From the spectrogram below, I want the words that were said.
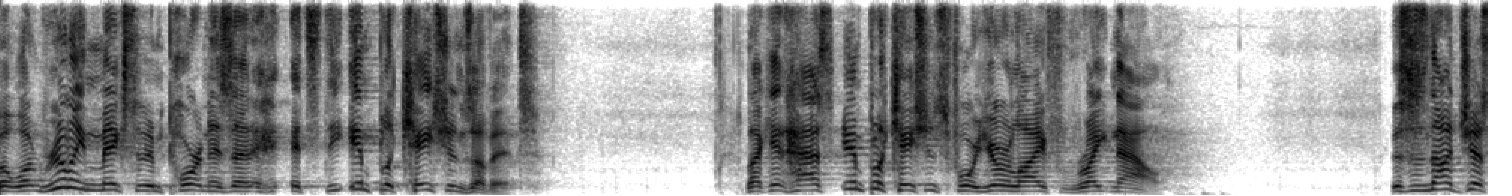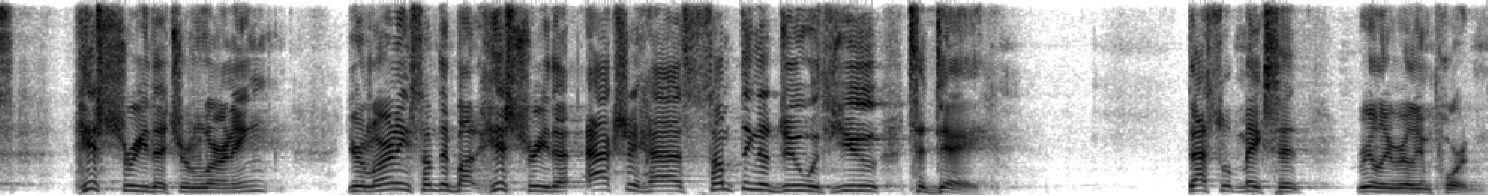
But what really makes it important is that it's the implications of it. Like it has implications for your life right now. This is not just history that you're learning, you're learning something about history that actually has something to do with you today. That's what makes it really, really important.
